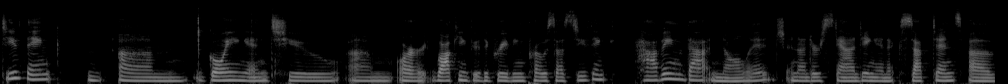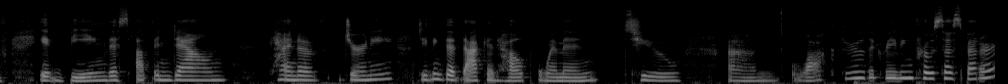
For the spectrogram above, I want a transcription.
Do you think um, going into um, or walking through the grieving process, do you think having that knowledge and understanding and acceptance of it being this up and down kind of journey, do you think that that could help women to um, walk through the grieving process better?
